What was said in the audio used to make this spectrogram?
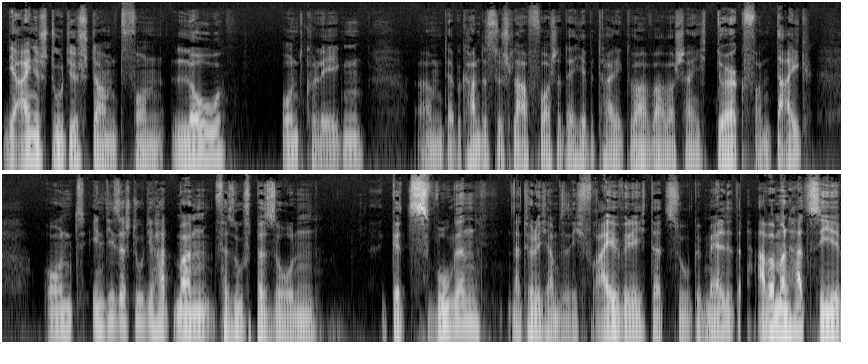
Die eine Studie stammt von Lowe und Kollegen Ähm, der bekannteste Schlafforscher, der hier beteiligt war, war wahrscheinlich Dirk van Dijk. Und in dieser Studie hat man Versuchspersonen gezwungen, natürlich haben sie sich freiwillig dazu gemeldet, aber man hat sie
